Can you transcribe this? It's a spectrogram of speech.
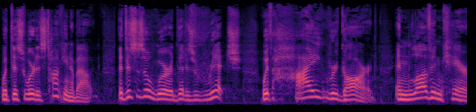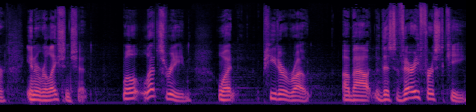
what this word is talking about. That this is a word that is rich with high regard and love and care in a relationship. Well, let's read what Peter wrote about this very first key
